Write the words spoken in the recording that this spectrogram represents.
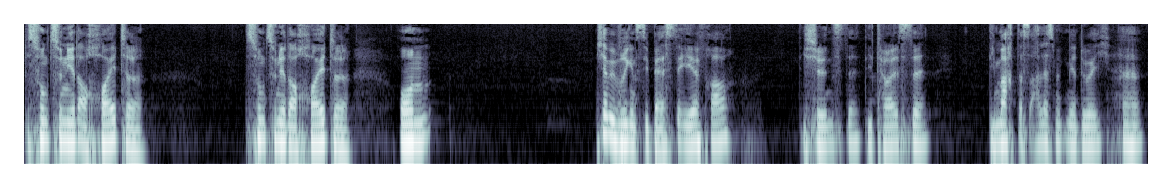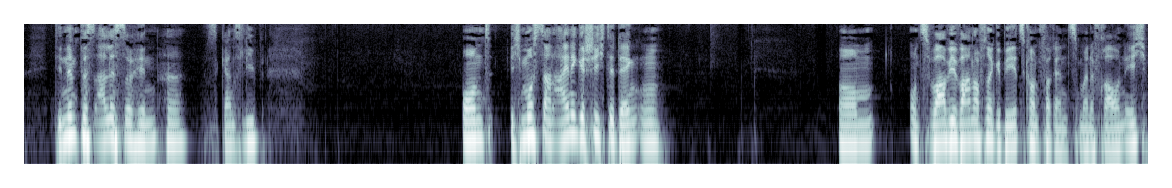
das funktioniert auch heute. Das funktioniert auch heute. Und ich habe übrigens die beste Ehefrau, die schönste, die tollste. Die macht das alles mit mir durch. Die nimmt das alles so hin. Das ist ganz lieb. Und ich musste an eine Geschichte denken. Ähm, und zwar, wir waren auf einer Gebetskonferenz, meine Frau und ich,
